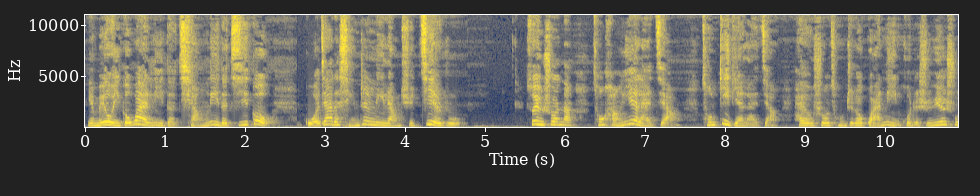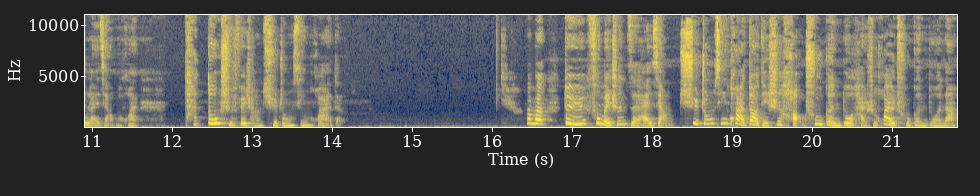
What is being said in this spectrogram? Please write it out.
也没有一个外力的强力的机构、国家的行政力量去介入。所以说呢，从行业来讲，从地点来讲，还有说从这个管理或者是约束来讲的话，它都是非常去中心化的。那么对于赴美生子来讲，去中心化到底是好处更多还是坏处更多呢？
